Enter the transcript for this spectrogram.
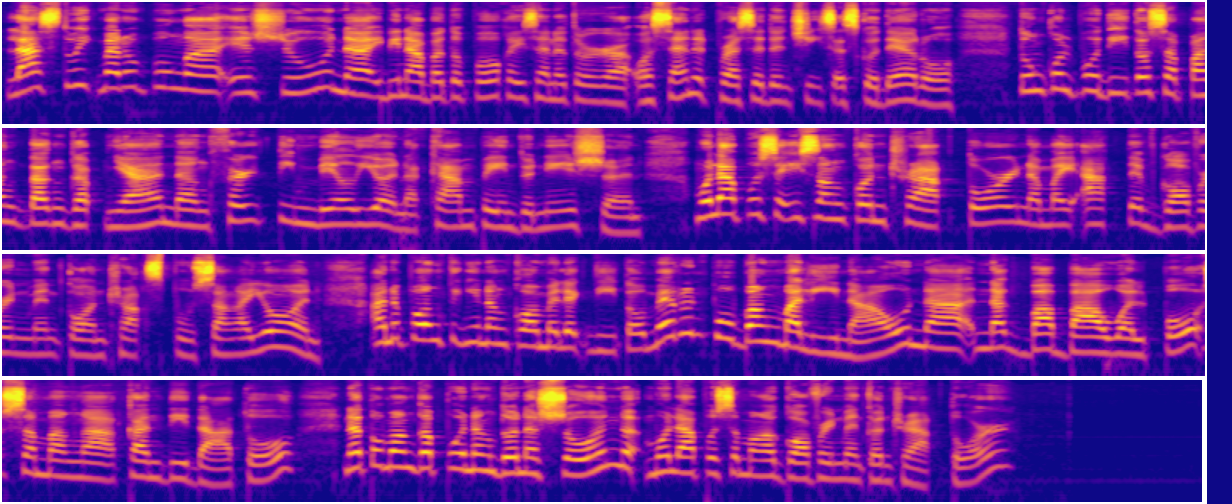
Last week, meron pong ah, issue na ibinabato po kay Senator ah, o Senate President Cheese Escudero tungkol po dito sa pagtanggap niya ng 30 million na campaign donation mula po sa isang contractor na may active government contracts po sa ngayon. Ano po ang tingin ng COMELEC dito? Meron po bang malinaw na nagbabawal po sa mga kandidato na tumanggap po ng donasyon mula po sa mga government contractor?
